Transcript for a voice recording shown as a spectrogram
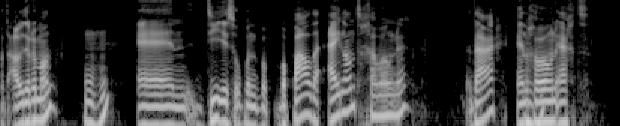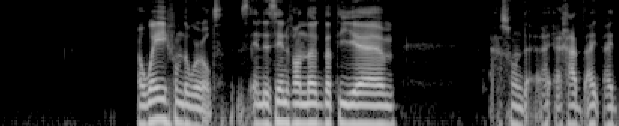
Wat oudere man. Mhm. En die is op een be- bepaalde eiland gewoond daar. En gewoon echt away from the world. Dus in de zin van dat, ehm, hij, is gewoon, hij, hij gaat, hij, hij,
